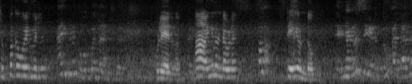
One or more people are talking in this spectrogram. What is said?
ട്രിപ്പൊക്കെ പോയിരുന്നല്ലോ. ആ ഇവിടെ പുള്ളിയായിരുന്നു? ആ എങ്ങനെയുണ്ട് അവിടെ? സ്റ്റേ ഉണ്ടോ? ഞങ്ങൾ സ്റ്റേ എടുത്തു. അല്ലാതെ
